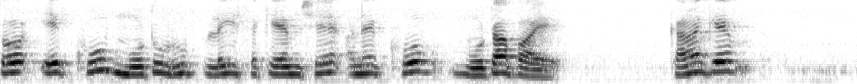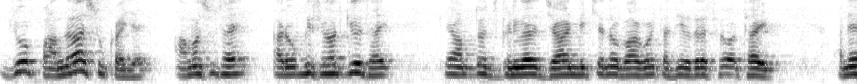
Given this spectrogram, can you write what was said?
તો એ ખૂબ મોટું રૂપ લઈ શકે એમ છે અને ખૂબ મોટા પાયે. કારણ કે જો પાંદડા સુકાઈ જાય, આમાં શું થાય? આ રોગની શરૂઆત કેવી થાય? કે આમ તો ઘણીવાર ઝાડ નીચેનો ભાગ હોય ત્યાંથી વધારે શરૂઆત થાય. અને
